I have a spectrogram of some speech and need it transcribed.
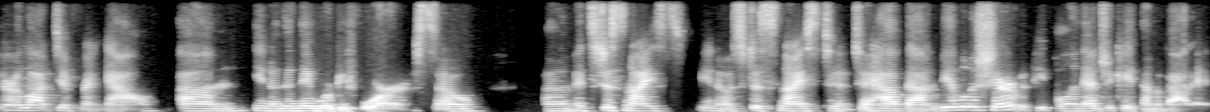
they're a lot different now, um, you know, than they were before. So um, it's just nice, you know, it's just nice to, to have that and be able to share it with people and educate them about it.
